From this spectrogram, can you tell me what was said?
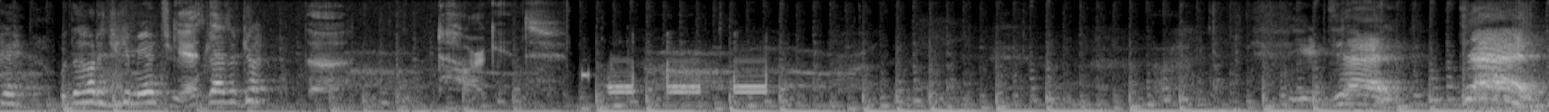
Hey, what the hell did you get me into? Get These guys are good. the target. You're dead. Dead!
